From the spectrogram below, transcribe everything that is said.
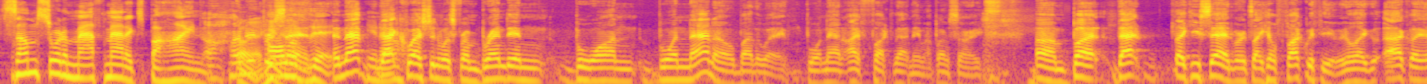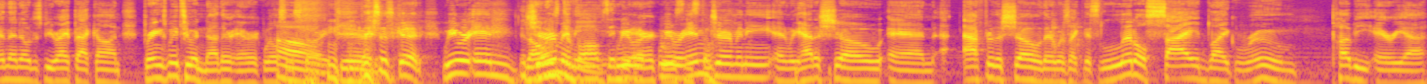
some sort of mathematics behind A hundred Oh, yeah. all of it. And that you that question was from Brendan Buon Buonanno, by the way. Buonanno. I fucked that name up. I'm sorry. Um, but that, like you said, where it's like he'll fuck with you. He'll like act like, and then he'll just be right back on. Brings me to another Eric Wilson Oh, story. dude. This is good. We were in It Germany. we were Eric we were in story. Germany and we had a show. And after the show, there was like this little side like room pubby area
